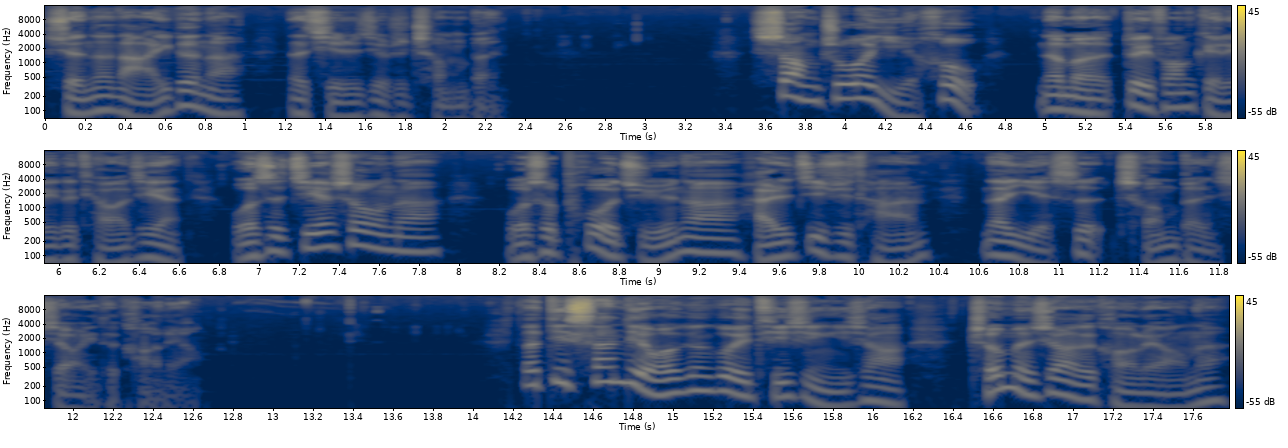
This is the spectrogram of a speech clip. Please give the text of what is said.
选择哪一个呢？那其实就是成本。上桌以后，那么对方给了一个条件，我是接受呢，我是破局呢，还是继续谈？那也是成本效益的考量。那第三点，我要跟各位提醒一下，成本效益的考量呢，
